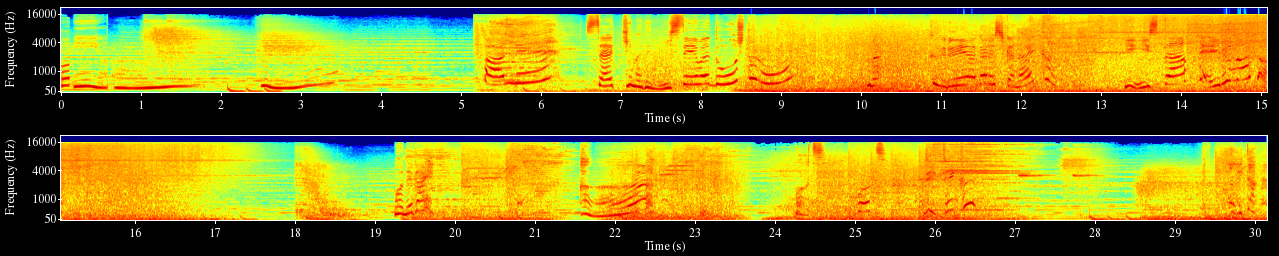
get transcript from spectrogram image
おいいよ。ふん。ふん。あれ？さっきまでの威勢はどうしたの？ま震え上がるしかないか。イースターフェイルノート。お願い。はあ？ーツリテイク浮いた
